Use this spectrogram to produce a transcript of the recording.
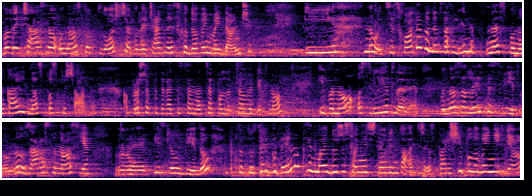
величезна у нас тут площа, величезний сходовий майданчик. І ну, ці сходи вони взагалі не, не спонукають нас поспішати. А прошу подивитися на це палацове вікно. І воно освітлене, воно залите світлом. Ну зараз у нас є е, після обіду. Тобто цей будинок він має дуже сонячну орієнтацію. В першій половині дня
